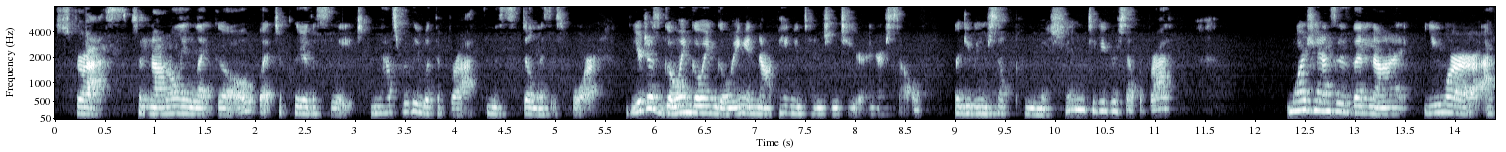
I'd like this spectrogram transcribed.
stress to not only let go, but to clear the slate. And that's really what the breath and the stillness is for. If you're just going, going, going, and not paying attention to your inner self, or giving yourself permission to give yourself a breath, more chances than not, you are at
